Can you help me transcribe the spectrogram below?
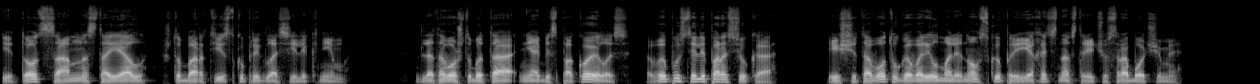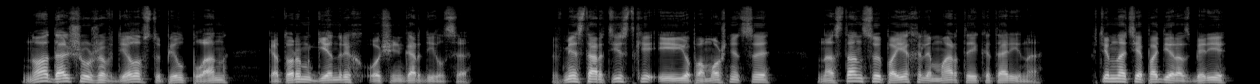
и тот сам настоял, чтобы артистку пригласили к ним. Для того, чтобы та не обеспокоилась, выпустили Поросюка, и счетовод уговорил Малиновскую приехать на встречу с рабочими. Ну а дальше уже в дело вступил план, которым Генрих очень гордился. Вместо артистки и ее помощницы на станцию поехали Марта и Катарина. В темноте поди разбери,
